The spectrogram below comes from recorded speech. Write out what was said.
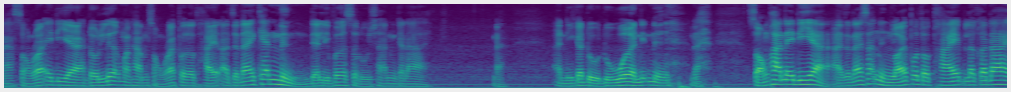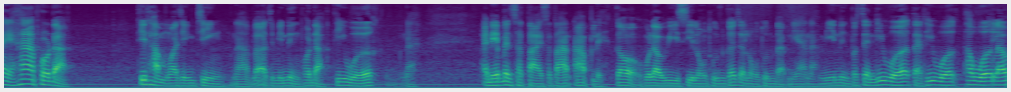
นะ 200 ไอเดีย โดนเลือกมาทำ200 prototype อาจจะได้แค่ 1 deliver solution ก็ได้ อันนี้ก็ดูดูเวอร์นิดนึงนะ2,000 ไอเดียอาจจะได้สัก 100 prototype แล้วก็ได้ 5 product ที่ทำออกมาจริงๆนะครับแล้วอาจจะมี 1 product ที่ work นะอันนี้เป็นสไตล์สตาร์ทอัพเลย ก็เวลา VC ลงทุนก็จะลงทุนแบบนี้นะมี 1%ที่ work แต่ที่ work ถ้า work แล้ว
